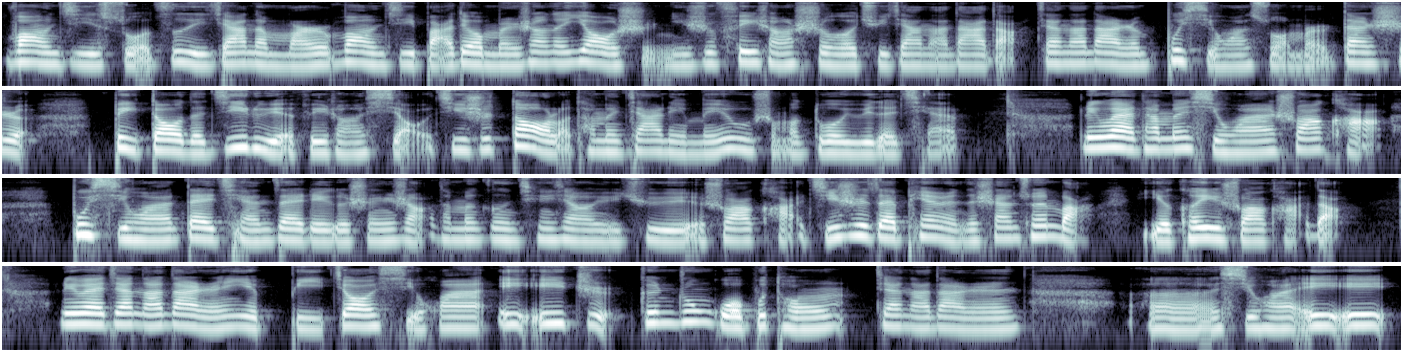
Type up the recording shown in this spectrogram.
忘记锁自己家的门，忘记拔掉门上的钥匙，你是非常适合去加拿大的。加拿大人不喜欢锁门，但是被盗的几率也非常小。即使盗了，他们家里没有什么多余的钱。另外，他们喜欢刷卡，不喜欢带钱在这个身上，他们更倾向于去刷卡。即使在偏远的山村吧，也可以刷卡的。另外，加拿大人也比较喜欢 A A 制，跟中国不同，加拿大人，呃，喜欢 A A，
